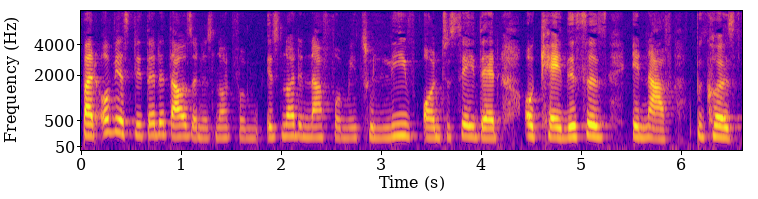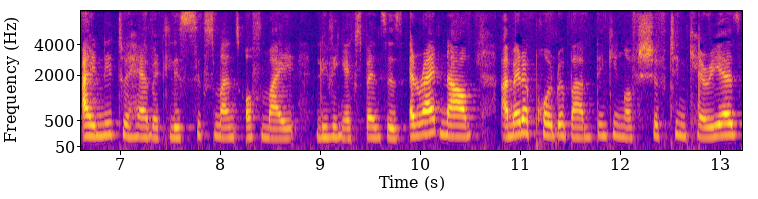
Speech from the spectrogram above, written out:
But obviously 30,000 is not for me, is not enough for me to live on to say that okay, this is enough because I need to have at least 6 months of my living expenses. And right now, I'm at a point where I'm thinking of shifting careers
